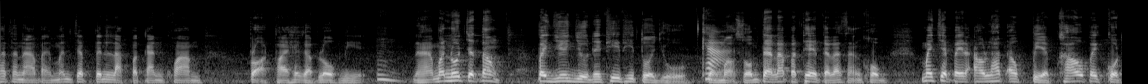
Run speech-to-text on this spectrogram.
พัฒนาไปมันจะเป็นหลักประกันความปลอดภัยให้กับโลกนี้อืมนะฮะมนุษย์จะต้องไปยืนอยู่ในที่ที่ตัวอยู่ค่ะอย่างเหมาะสมแต่ละประเทศแต่ละสังคม ไม่ใช่ไปเอารัดเอาเปรียบเขาไปกด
